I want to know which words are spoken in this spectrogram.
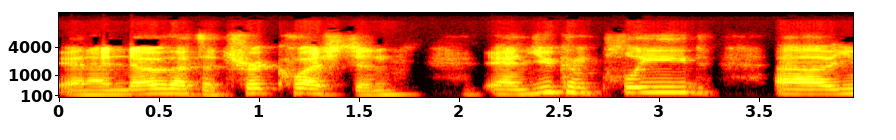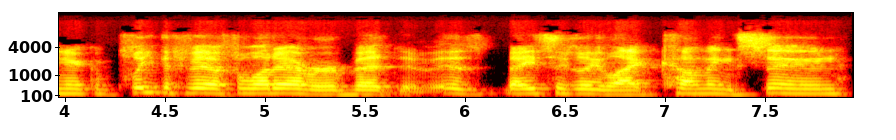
And I know that's a trick question, and you can plead, uh, you know, complete the fifth, whatever, but it's basically like coming soon.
